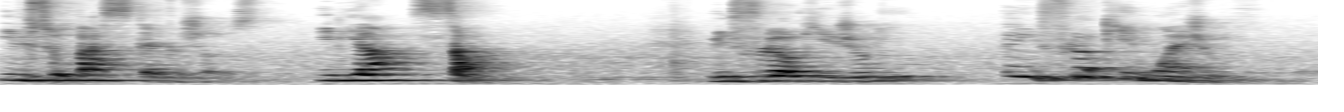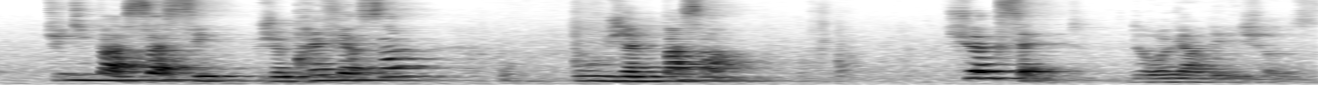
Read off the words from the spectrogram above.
qu'il se passe quelque chose. Il y a ça. Une fleur qui est jolie et une fleur qui est moins jolie. Tu dis pas ça c'est je préfère ça ou j'aime pas ça. Tu acceptes de regarder les choses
